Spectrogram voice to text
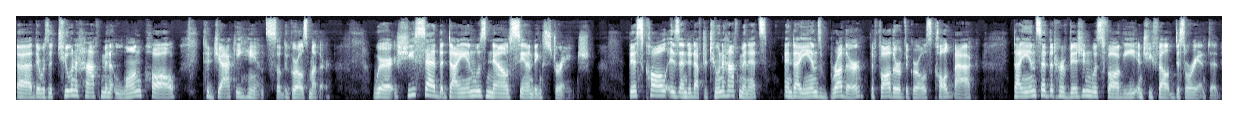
uh, there was a two and a half minute long call to jackie hance so the girl's mother where she said that diane was now sounding strange this call is ended after two and a half minutes and diane's brother the father of the girls called back diane said that her vision was foggy and she felt disoriented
